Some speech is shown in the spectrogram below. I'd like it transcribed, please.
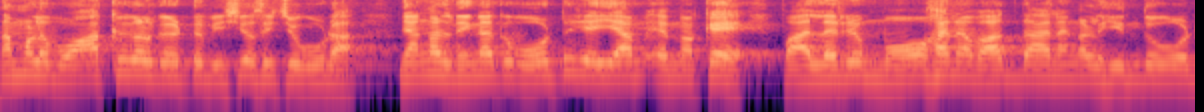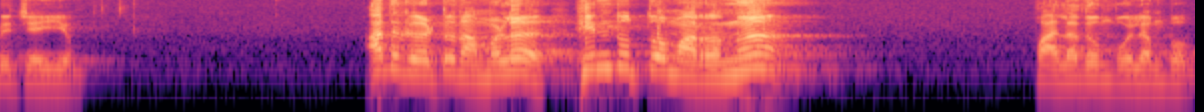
നമ്മൾ വാക്കുകൾ കേട്ട് വിശ്വസിച്ചുകൂടാ. ഞങ്ങൾ നിങ്ങൾക്ക് വോട്ട് ചെയ്യാം എന്നൊക്കെ പലരും മോഹന വാഗ്ദാനങ്ങൾ ഹിന്ദുവോട് ചെയ്യും. അത് കേട്ട് നമ്മൾ ഹിന്ദുത്വം മറന്ന് പലതും പുലമ്പും.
